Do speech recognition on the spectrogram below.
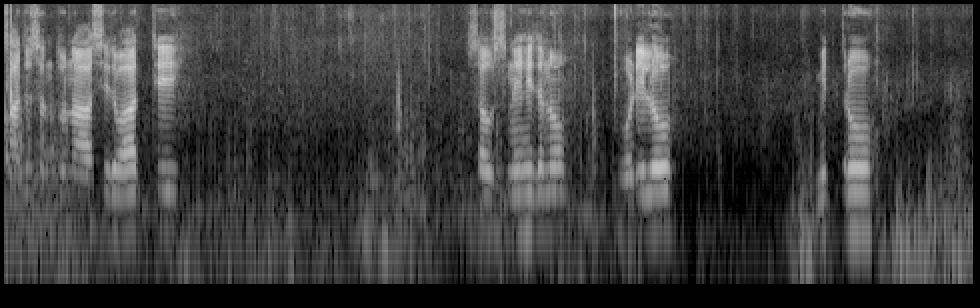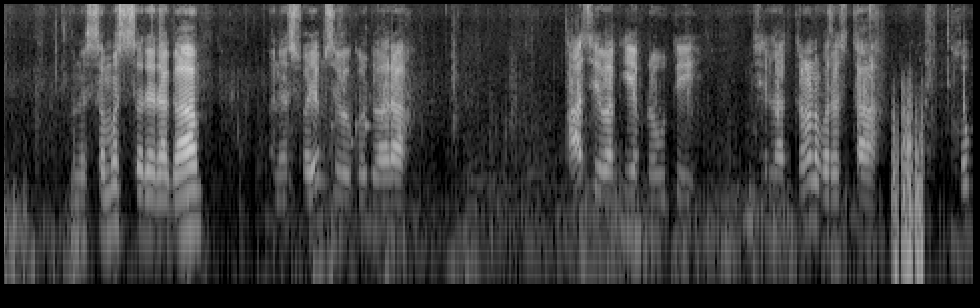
સાધુ સંતોના આશીર્વાદથી, સૌ સ્નેહીજનો, વડીલો, મિત્રો અને સમસ્ત સરેરા ગામ અને સ્વયંસેવકો દ્વારા આ સેવાકીય પ્રવૃત્તિ છેલ્લા ત્રણ વર્ષથી ખૂબ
